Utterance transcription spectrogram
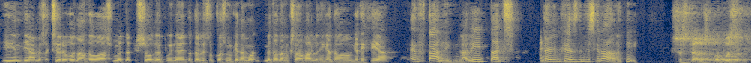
ή ενδιάμεσα ξέρω εγώ να δω ας πούμε, το επεισόδιο που είναι το τέλος του κόσμου και να, μου- μετά να μου ξαναβάλουν για, το, για τη θεία. Ε, φτάνει. Δηλαδή, εντάξει. Δεν χρειάζεται μια σειρά. Σωστός. Όπως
